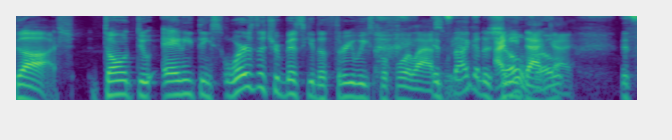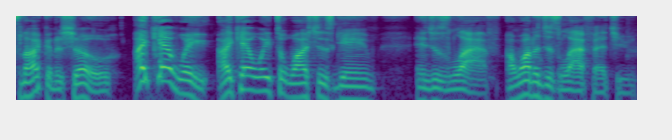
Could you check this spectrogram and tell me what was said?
Gosh, don't do anything. Where's the Trubisky the three weeks before last It's week? not going to show, I need that bro. guy. It's not going to show. I can't wait. I can't wait to watch this game and just laugh. I want to just laugh at you.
